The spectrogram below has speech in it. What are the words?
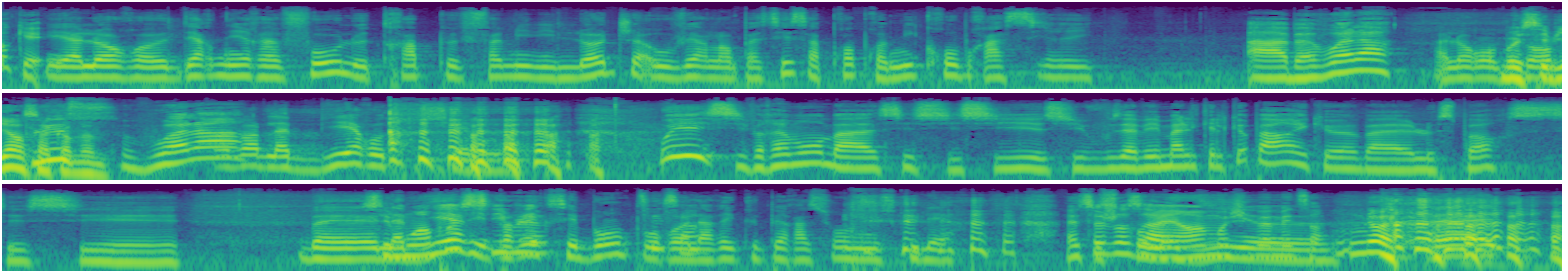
Ok. Et alors, euh, dernière info, le Trapp Family Lodge a ouvert l'an passé sa propre microbrasserie. Ah bah voilà. Alors on Oui, peut en bien ça, plus quand même. Voilà. avoir de la bière autrichienne. Oui, si vraiment, bah, si, si, si, si vous avez mal quelque part et que bah, le sport, c'est, c'est, ben, C'est moins bière, possible. il paraît que c'est bon pour euh, la récupération musculaire. ça j'en sais rien. Moi, je suis pas euh, médecin. Euh,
